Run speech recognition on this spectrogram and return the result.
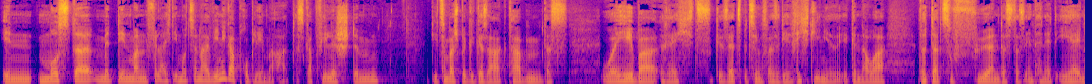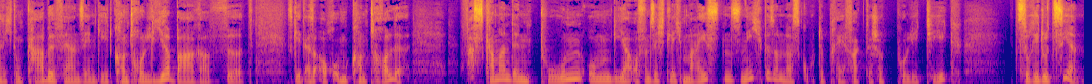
in Muster, mit denen man vielleicht emotional weniger Probleme hat. Es gab viele Stimmen, die zum Beispiel gesagt haben, das Urheberrechtsgesetz beziehungsweise die Richtlinie genauer wird dazu führen, dass das Internet eher in Richtung Kabelfernsehen geht, kontrollierbarer wird. Es geht also auch um Kontrolle. Was kann man denn tun, um die ja offensichtlich meistens nicht besonders gute präfaktische Politik zu reduzieren?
